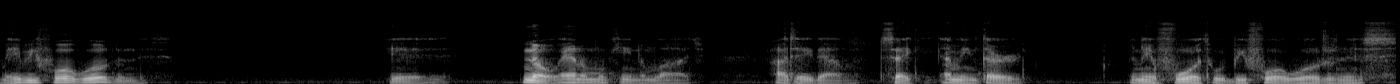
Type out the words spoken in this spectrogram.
maybe Fort Wilderness. Yeah. No, Animal Kingdom Lodge. I'll take that one. Second, I mean third. And then fourth would be Fort Wilderness.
